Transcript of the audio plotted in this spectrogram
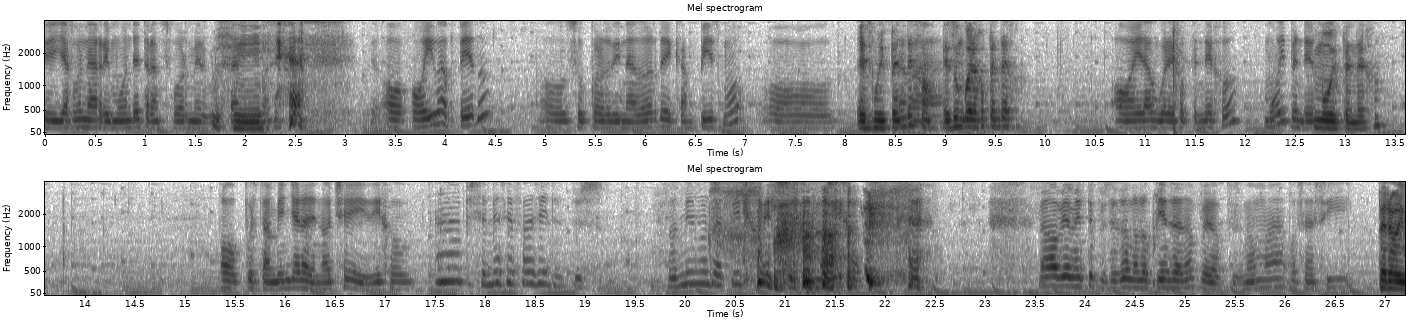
Sí, ya fue un arrimón de Transformer brutal. Sí. O sea, o, o iba pedo, o su coordinador de campismo, o, Es muy Estaba- pendejo. Es un güerejo pendejo. o era un güerejo pendejo, muy pendejo. Muy pendejo. O pues también ya era de noche y dijo, ah, pues se me hace fácil, pues dormirme un ratito mientras manejo". no, obviamente pues eso no lo piensa, ¿no? Pero pues no más, o sea, sí. Pero Sí,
